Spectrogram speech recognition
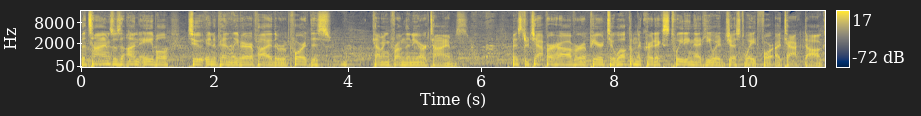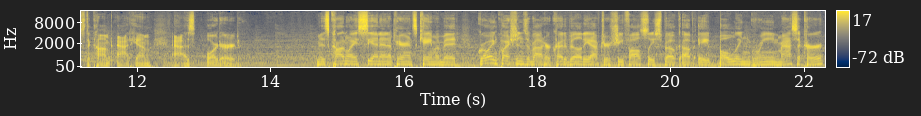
The Times was unable to independently verify the report, this coming from the New York Times. Mr. Tapper, however, appeared to welcome the critics, tweeting that he would just wait for attack dogs to come at him as ordered. Ms. Conway's CNN appearance came amid growing questions about her credibility after she falsely spoke of a Bowling Green massacre.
